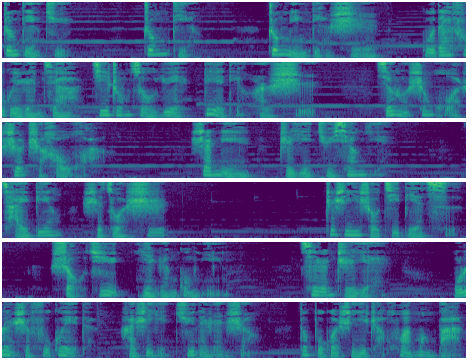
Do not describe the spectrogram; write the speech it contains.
钟鼎句，钟鼎，钟鸣鼎食，古代富贵人家击钟奏乐，列鼎而食，形容生活奢侈豪华。山林指隐居乡野，裁冰是作诗。这是一首寄别词，首句引人共鸣。词人直言，无论是富贵的还是隐居的人生。都不过是一场幻梦罢了，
